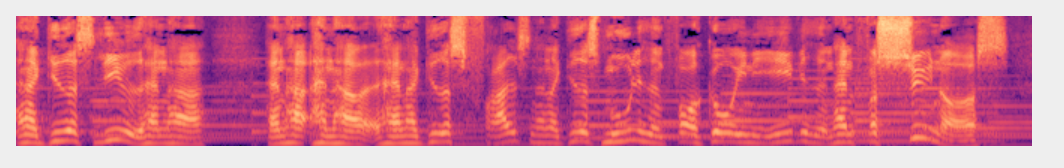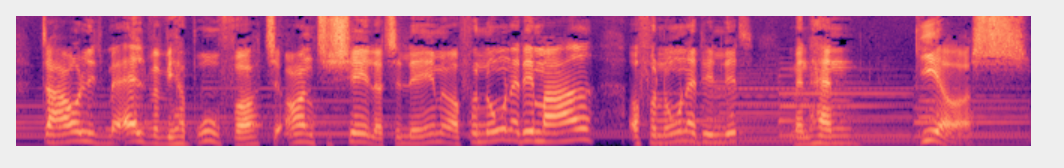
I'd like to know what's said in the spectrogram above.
Han har givet os livet, han har, han, har, han, har, han har givet os frelsen, han har givet os muligheden for at gå ind i evigheden. Han forsyner os dagligt med alt, hvad vi har brug for, til ånd, til sjæl og til læme. Og for nogle er det meget, og for nogle er det lidt, men han giver os.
